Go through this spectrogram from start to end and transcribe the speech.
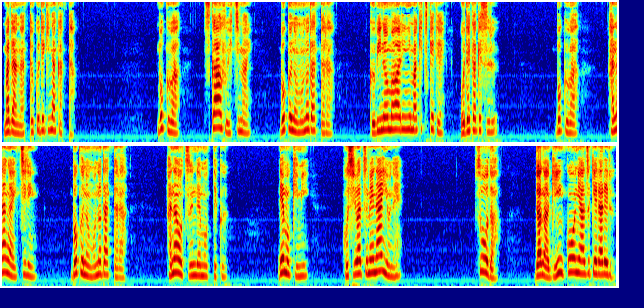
まだ納得できなかった。僕はスカーフ一枚、僕のものだったら、首の周りに巻きつけてお出かけする。僕は花が一輪、僕のものだったら、花を摘んで持ってく。でも君、星は摘めないよね。そうだ。だが銀行に預けられる。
